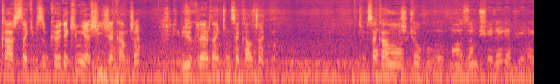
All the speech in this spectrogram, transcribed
Kars'taki bizim köyde kim yaşayacak amca? Büyüklerden kimse kalacak mı? Kimse Ama kalmayacak. çok muazzam şeyler yapıyorlar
